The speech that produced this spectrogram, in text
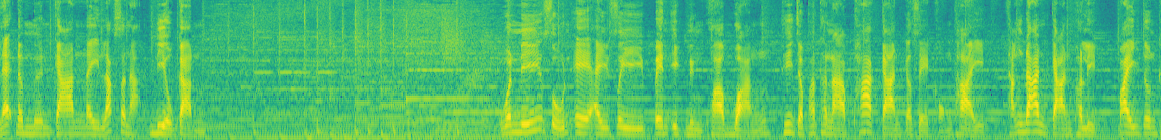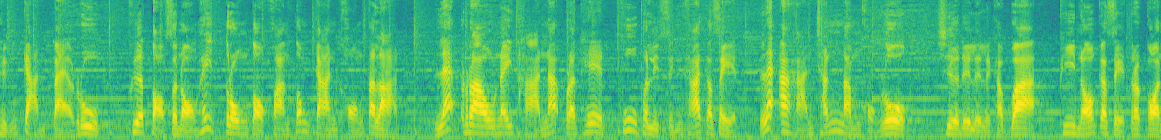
และดำเนินการในลักษณะเดียวกัน วันนี้ศูนย์ AIC เป็นอีกหนึ่งความหวังที่จะพัฒนาภาคการเกษตรของไทย ทั้งด้านการผลิตไปจนถึงการแปรรูป เพื่อตอบสนองให้ตรงต่อความต้องการของตลาด และเราในฐานะประเทศผู้ผลิตสินค้าเกษตร และอาหารชั้นนำของโลก เชื่อได้เลยเลยครับว่า พี่น้องเกษตรกร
